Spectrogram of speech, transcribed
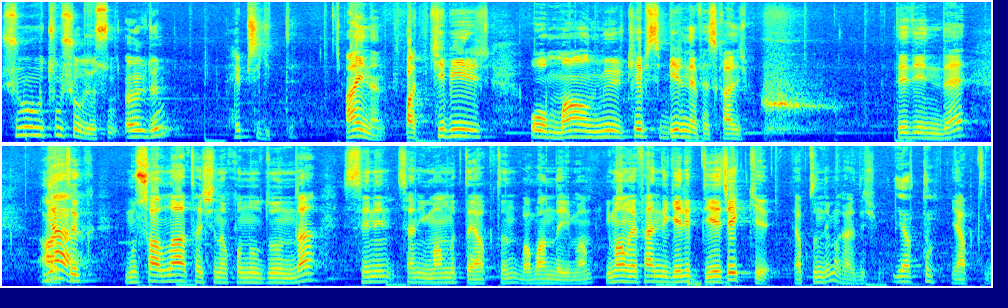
şunu unutmuş oluyorsun. Öldün. Hepsi gitti. Aynen. Bak kibir, o mal, mülk hepsi bir nefes kardeşim. dediğinde artık musalla taşına konulduğunda senin sen imamlık da yaptın, baban da imam. İmam efendi gelip diyecek ki yaptın değil mi kardeşim? Yaptım. Yaptın.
